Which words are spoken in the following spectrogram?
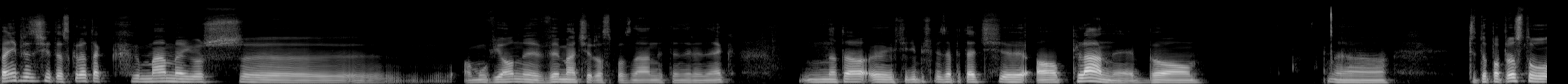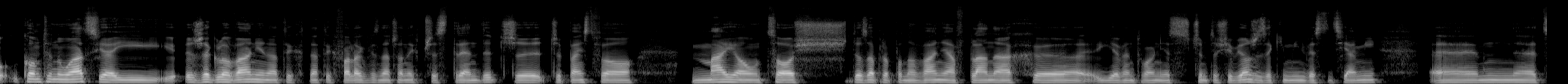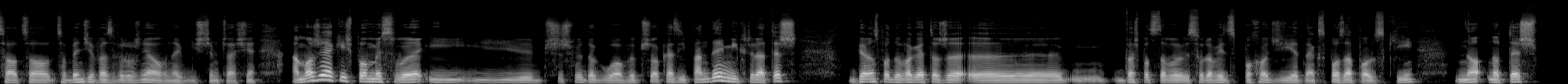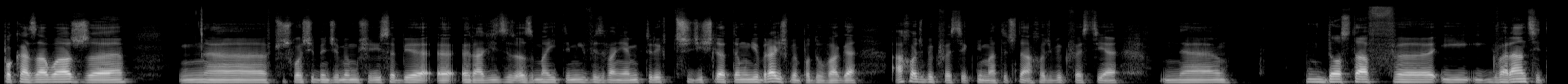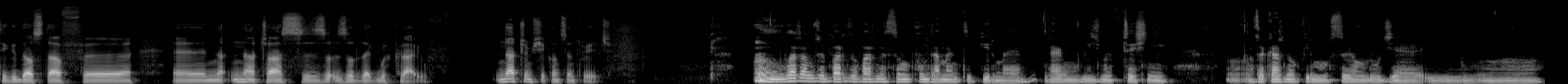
Panie prezesie, to skoro tak mamy już omówiony, wy macie rozpoznany ten rynek, no to chcielibyśmy zapytać o plany, bo czy to po prostu kontynuacja i żeglowanie na tych, na tych falach wyznaczonych przez trendy, czy, czy Państwo mają coś do zaproponowania w planach e, i ewentualnie z czym to się wiąże, z jakimi inwestycjami, co, co, co będzie Was wyróżniało w najbliższym czasie? A może jakieś pomysły i, i przyszły do głowy przy okazji pandemii, która też biorąc pod uwagę to, że yy, wasz podstawowy surowiec pochodzi jednak spoza Polski, no, no też pokazała, że e, w przyszłości będziemy musieli sobie e, radzić z rozmaitymi wyzwaniami, których 30 lat temu nie braliśmy pod uwagę, a choćby kwestie klimatyczne, a choćby kwestie e, dostaw i, i gwarancji tych dostaw na, na czas z, z odległych krajów. Na czym się koncentrujecie? Uważam, że bardzo ważne są fundamenty firmy. Tak jak mówiliśmy wcześniej, mm, za każdą firmą stoją ludzie i mm,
